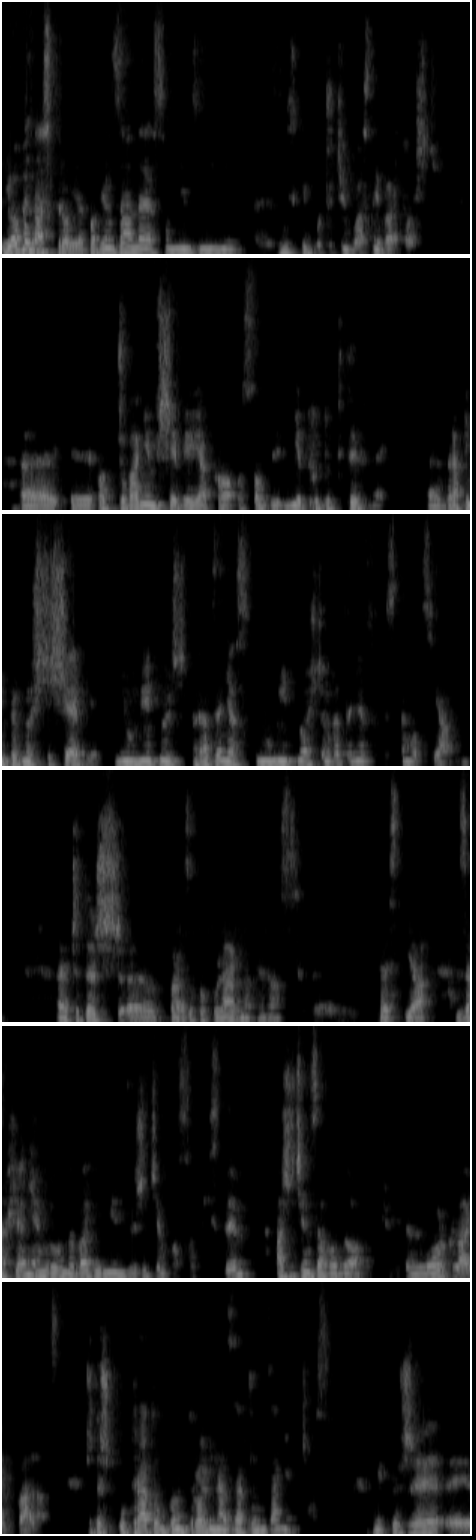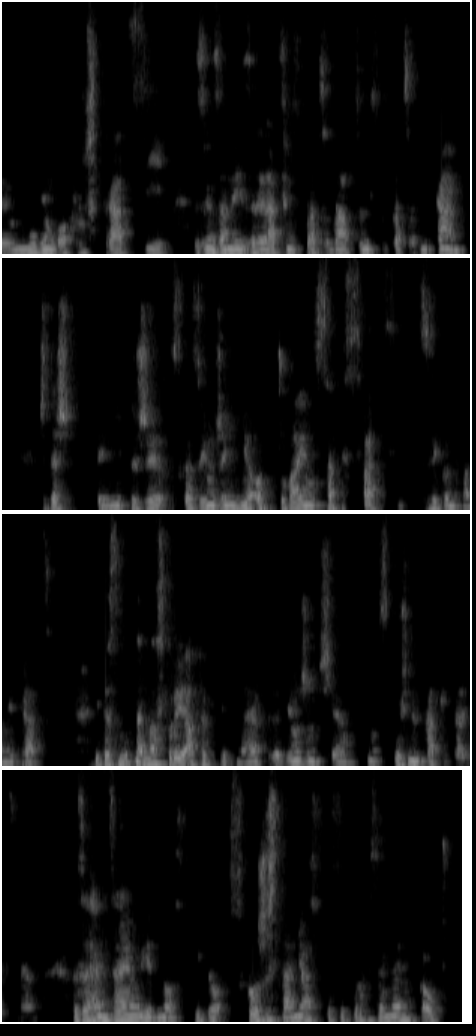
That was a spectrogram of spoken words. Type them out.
I owe nastroje powiązane są między innymi z niskim poczuciem własnej wartości, odczuwaniem siebie jako osoby nieproduktywnej, brakiem pewności siebie, nieumiejętność radzenia nieumiejętnością radzenia sobie z emocjami, czy też bardzo popularna teraz kwestia zachwianiem równowagi między życiem osobistym a życiem zawodowym, czyli ten work-life balance, czy też utratą kontroli nad zarządzaniem czasem. Niektórzy mówią o frustracji związanej z relacją z pracodawcą i współpracownikami, czy też niektórzy wskazują, że nie odczuwają satysfakcji z wykonywanej pracy. I te smutne nastroje afektywne, które wiążą się no, z późnym kapitalizmem, zachęcają jednostki do skorzystania z usług profesjonalnych coachów.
